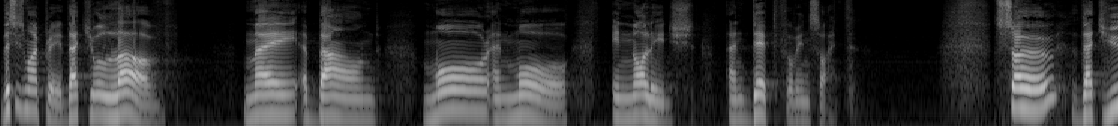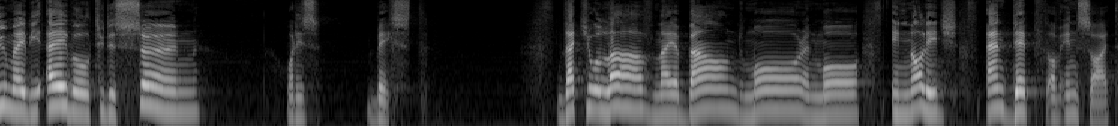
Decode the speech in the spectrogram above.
This is my prayer that your love may abound more and more in knowledge and depth of insight, so that you may be able to discern what is best. That your love may abound more and more in knowledge and depth of insight,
